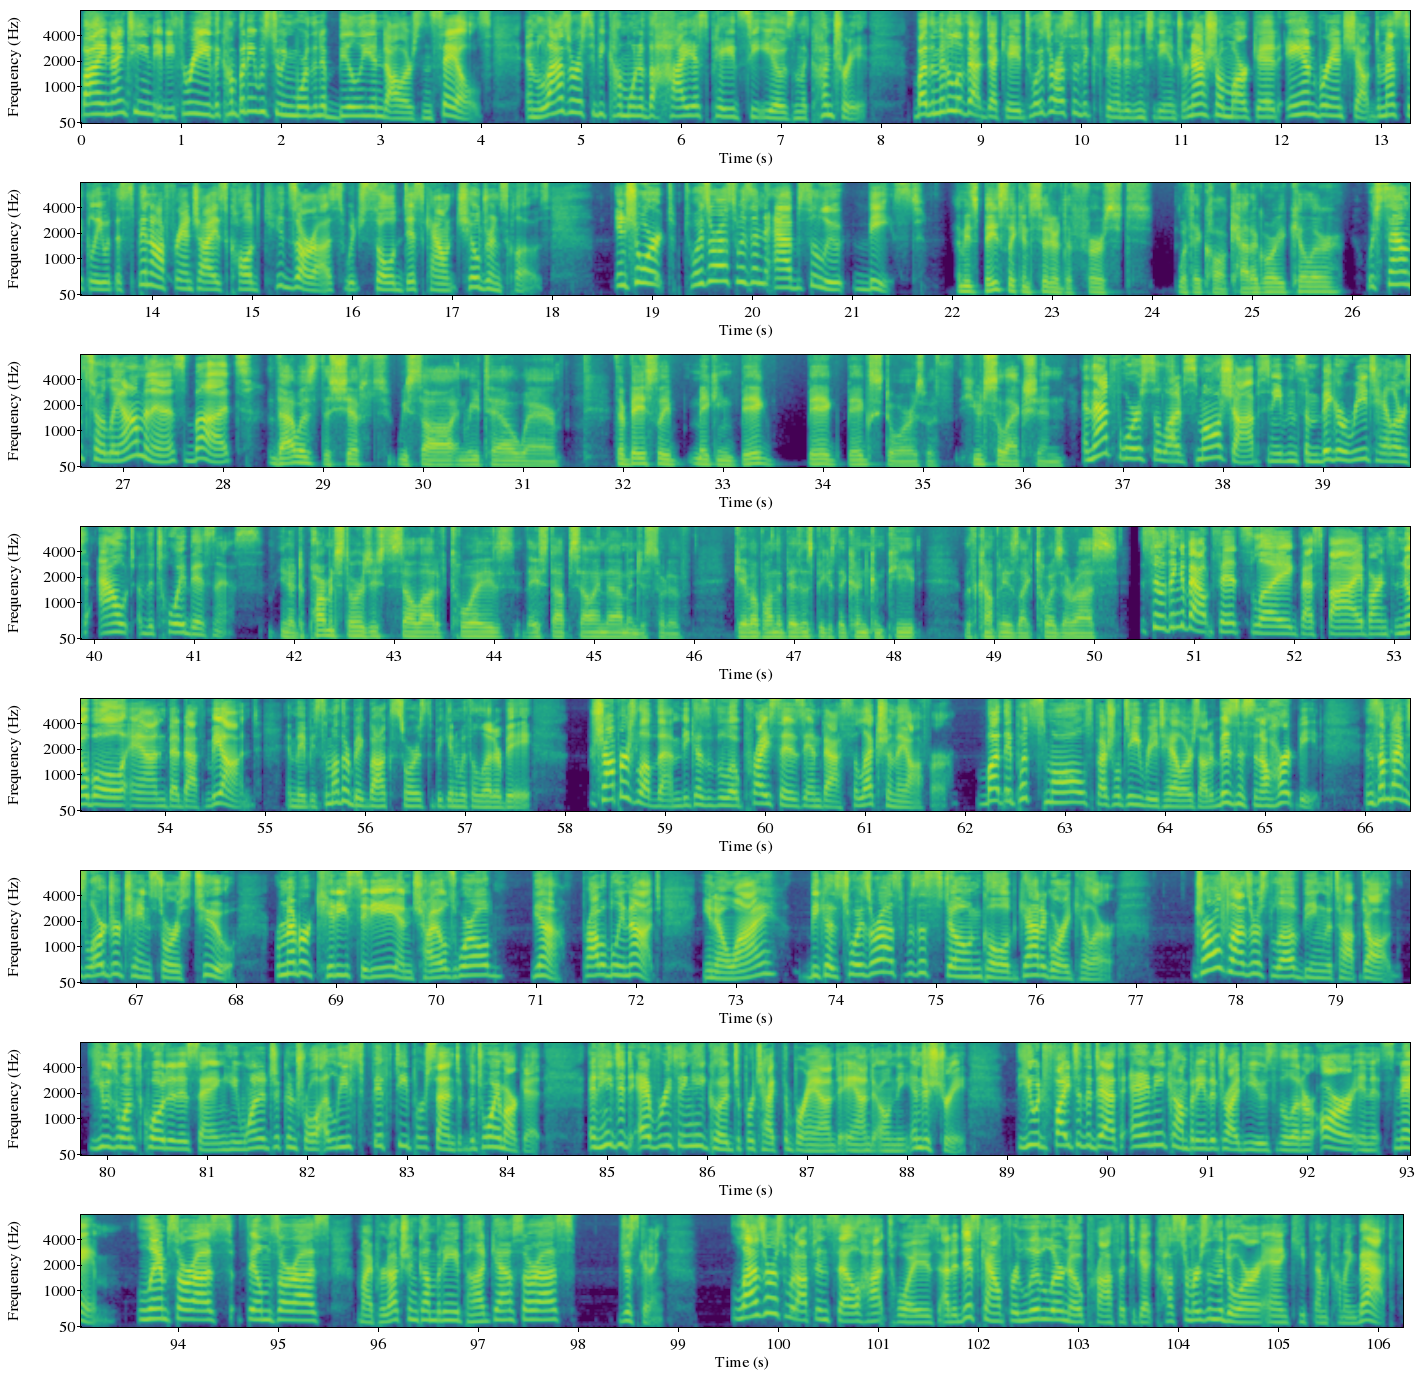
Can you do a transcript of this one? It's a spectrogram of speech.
By 1983, the company was doing more than a billion dollars in sales, and Lazarus had become one of the highest paid CEOs in the country. By the middle of that decade, Toys R Us had expanded into the international market and branched out domestically with a spin off franchise called Kids R Us, which sold discount children's clothes. In short, Toys R Us was an absolute beast, I mean, it's basically considered the first, what they call category killer. Which sounds totally ominous, but That was the shift we saw in retail where they're basically making big, big, big stores with huge selection. and that forced a lot of small shops and even some bigger retailers out of the toy business. You know, department stores used to sell a lot of toys. They stopped selling them and just sort of gave up on the business because they couldn't compete with companies like Toys R Us. So think of outfits like Best Buy, Barnes & Noble, and Bed Bath & Beyond, and maybe some other big box stores that begin with the letter B. Shoppers love them because of the low prices and vast selection they offer. But they put small specialty retailers out of business in a heartbeat, and sometimes larger chain stores too. Remember Kiddie City and Child's World? Yeah, probably not. You know why? Because Toys R Us was a stone cold category killer. Charles Lazarus loved being the top dog. He was once quoted as saying he wanted to control at least 50% of the toy market, and he did everything he could to protect the brand and own the industry. He would fight to the death any company that tried to use the letter R in its name. Lamps are us, films are us, my production company, podcasts are us. Just kidding. Lazarus would often sell hot toys at a discount for little or no profit to get customers in the door and keep them coming back.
